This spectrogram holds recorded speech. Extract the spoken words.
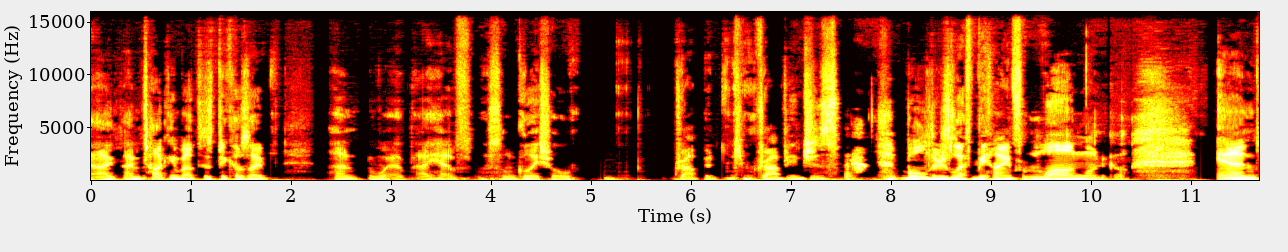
I, I'm talking about this because I, on I have some glacial drop droppages, boulders left behind from long, long ago, and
